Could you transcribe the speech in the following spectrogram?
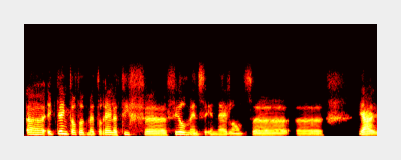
Eh, ik denk dat het met relatief eh, veel mensen in Nederland. ja,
